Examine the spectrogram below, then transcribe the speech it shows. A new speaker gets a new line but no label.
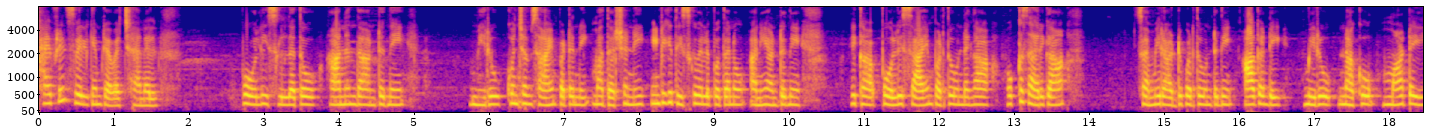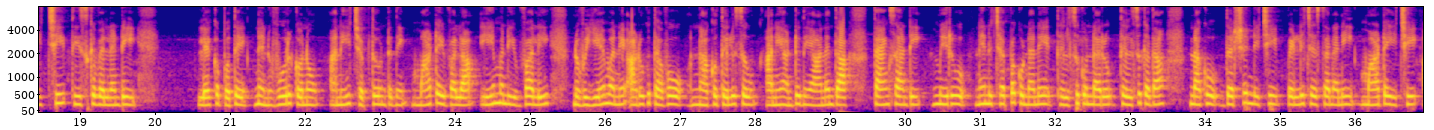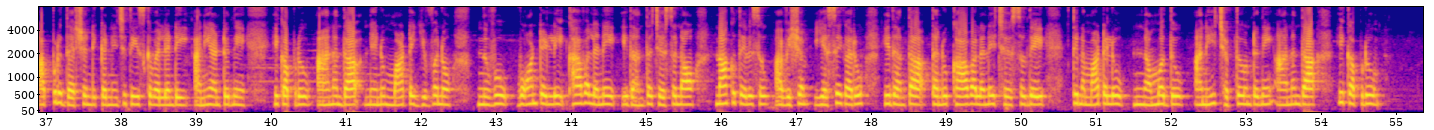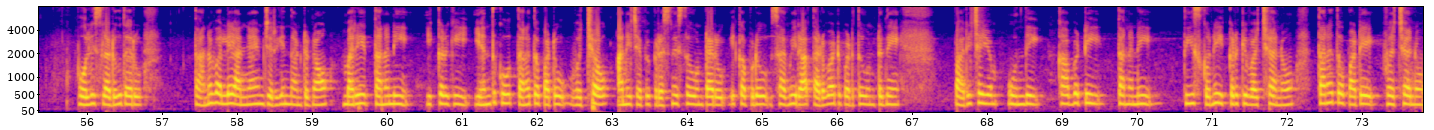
Hi friends welcome to our channel. పోలీసులతో ఆనంద అంటుంది మీరు కొంచెం సాయం పట్టండి మా దర్శన్ని ఇంటికి తీసుకువెళ్ళిపోతాను అని అంటుంది. ఇక పోలీస్ సాయం పడుతూ ఉండగా ఒక్కసారిగా సమీర అడ్డుపడుతూ ఉంటుంది ఆగండి మీరు నాకు మాట ఇచ్చి తీసుకువెళ్ళండి లేకపోతే నేను ఊరుకోను అని చెప్తూ ఉంటుంది. మాట ఇవ్వాలా? ఏమని ఇవ్వాలి? నువ్వు ఏమని అడుగుతావో నాకు తెలుసు అని అంటుంది ఆనంద. Thanks aunty. మీరు నేను చెప్పకుండానే తెలుసుకున్నారు. తెలుసు కదా నాకు దర్శన్ ఇచ్చి పెళ్ళి చేస్తానని మాట ఇచ్చి అప్పుడు దర్శన్ ఇక్కడి నుంచి తీసుకువెళ్ళండి అని అంటుంది. ఇక అప్పుడు ఆనంద నేను మాట ఇవ్వను. నువ్వు వాంటెళ్ళి కావాలని ఇదంతా చేస్తున్నావు. నాకు తెలుసు ఆ విషయం ఎస్ఏ గారు. ఇదంతా తను కావాలని చేస్తుంది. తిన మాటలు నమ్మొద్దు అని చెప్తూ ఉంటుంది ఆనంద. ఇకప్పుడు పోలీసులు అడుగుతారు తన వల్లే అన్యాయం జరిగిందంటున్నావు మరి తనని ఇక్కడికి ఎందుకు తనతో పాటు వచ్చావు? అని చెప్పి ప్రశ్నిస్తూ ఉంటారు. ఇకప్పుడు సమీర తడబాటు పడుతూ ఉంటుంది పరిచయం ఉంది కాబట్టి తనని తీసుకొని ఇక్కడికి వచ్చాను తనతో పాటే వచ్చాను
